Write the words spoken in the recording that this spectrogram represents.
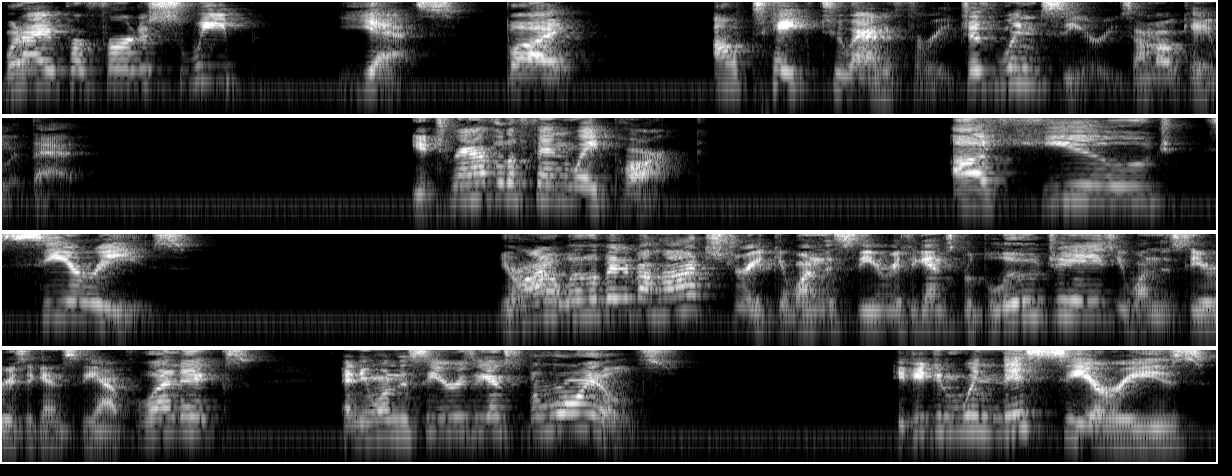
Would I prefer to sweep? Yes, but I'll take two out of three. Just win series. I'm okay with that. You travel to Fenway Park. A huge series. You're on a little bit of a hot streak. You won the series against the Blue Jays, you won the series against the Athletics, and you won the series against the Royals. If you can win this series,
